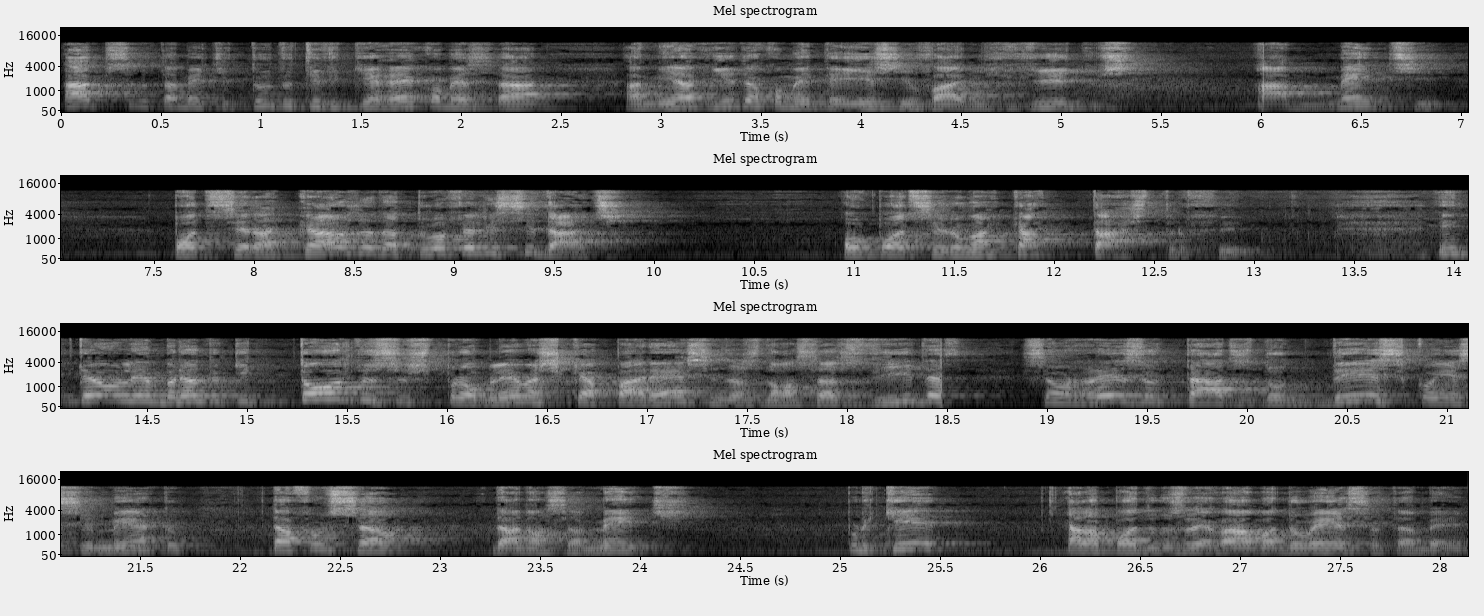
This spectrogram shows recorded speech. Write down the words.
absolutamente tudo, tive que recomeçar a minha vida. Eu comentei isso em vários vídeos. A mente pode ser a causa da tua felicidade ou pode ser uma catástrofe. Então, lembrando que todos os problemas que aparecem nas nossas vidas são resultados do desconhecimento da função da nossa mente, porque ela pode nos levar a uma doença também.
